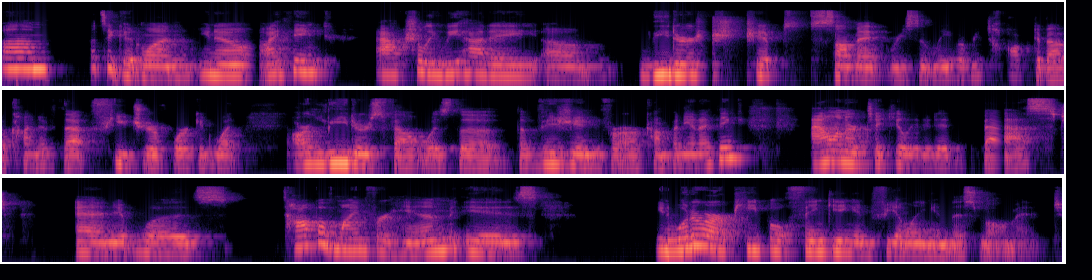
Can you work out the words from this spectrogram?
Um, that's a good one. You know, I think actually we had a um leadership summit recently where we talked about kind of that future of work and what our leaders felt was the the vision for our company. And i think alan articulated it best and it was top of mind for him is you know what are our people thinking and feeling in this moment?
